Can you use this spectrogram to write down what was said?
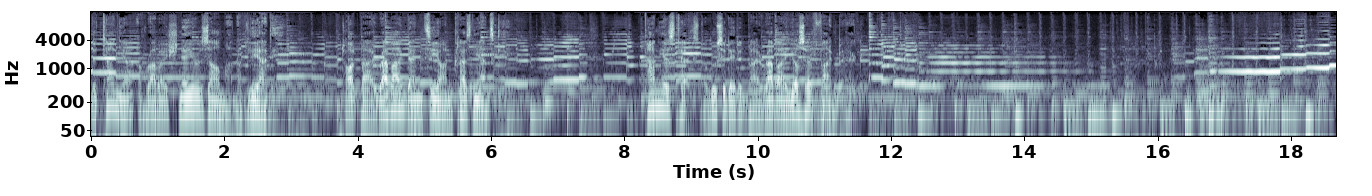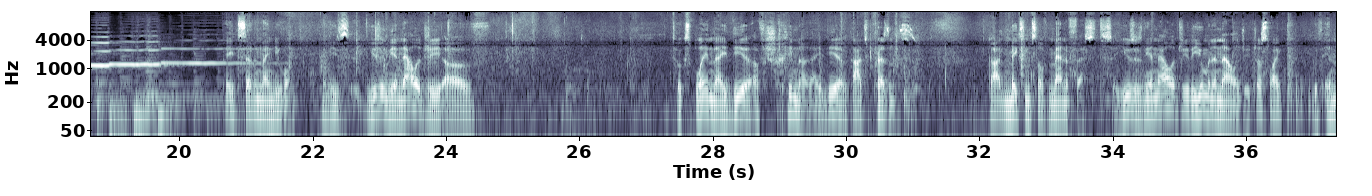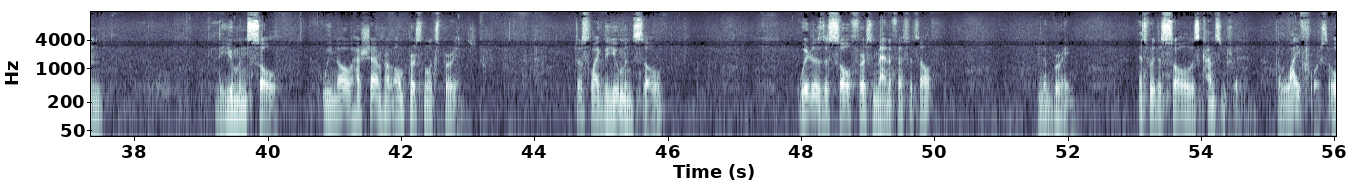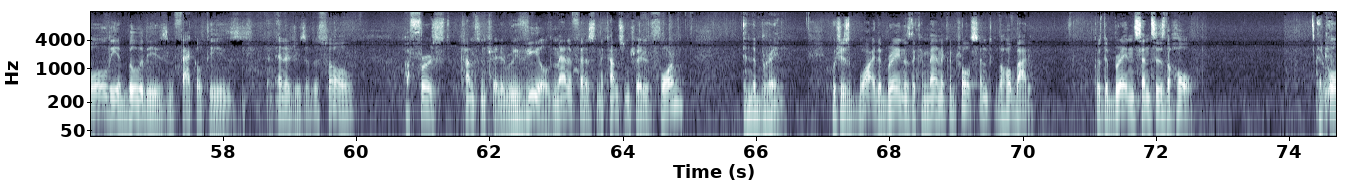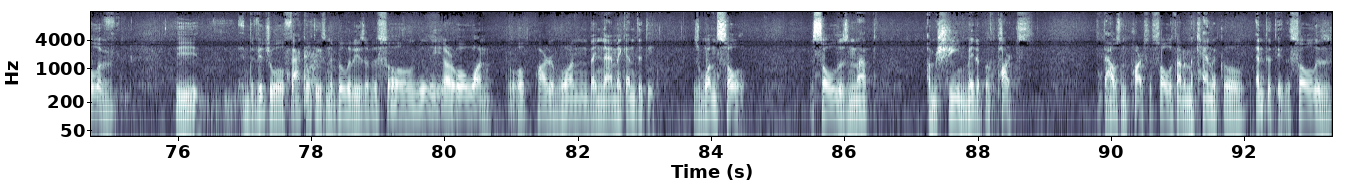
The Tanya of Rabbi Schneur Zalman of Liadi, taught by Rabbi Ben Zion Krasniansky. Tanya's text elucidated by Rabbi Yosef Weinberg. Page 791. And he's using the analogy of to explain the idea of Shekhinah, the idea of God's presence. God makes himself manifest. So he uses the analogy, the human analogy, just like within the human soul. We know Hashem from our own personal experience. Just like the human soul, where does the soul first manifest itself? In the brain. That's where the soul is concentrated the life force, all the abilities and faculties and energies of the soul are first concentrated, revealed, manifest in a concentrated form in the brain, which is why the brain is the command and control center of the whole body, because the brain senses the whole. And all of the individual faculties and abilities of the soul really are all one. They're all part of one dynamic entity. There's one soul. The soul is not a machine made up of parts, a thousand parts. The soul is not a mechanical entity. The soul is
